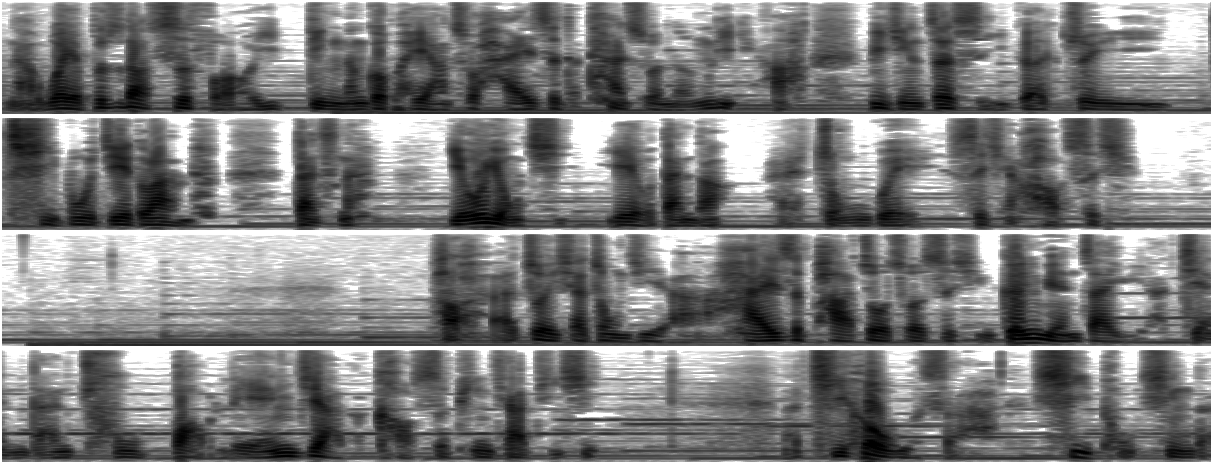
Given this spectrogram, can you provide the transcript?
那我也不知道是否一定能够培养出孩子的探索能力啊，毕竟这是一个最起步阶段嘛。但是呢，有勇气。也有担当，哎，总归是件好事情。好啊，做一下总结啊，孩子怕做错事情，根源在于啊简单粗暴廉价的考试评价体系。那其后果是啊，系统性的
